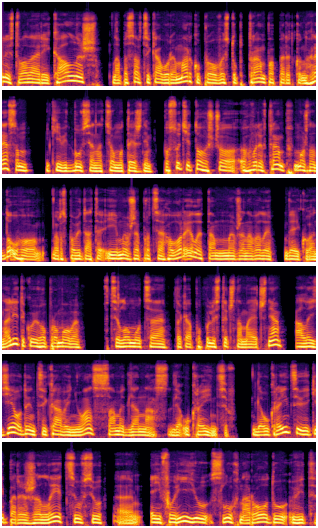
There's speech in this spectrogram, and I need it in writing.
Журналіст Валерій Калниш написав цікаву ремарку про виступ Трампа перед Конгресом, який відбувся на цьому тижні. По суті, того, що говорив Трамп, можна довго розповідати, і ми вже про це говорили. Там ми вже навели деяку аналітику його промови. В цілому, це така популістична маячня, але є один цікавий нюанс саме для нас, для українців. Для українців, які пережили цю всю е, ейфорію слух народу від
